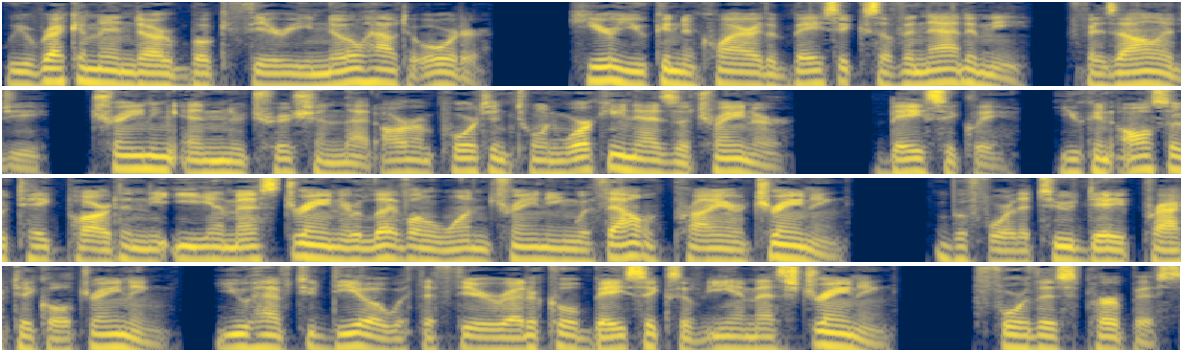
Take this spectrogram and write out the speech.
we recommend our book Theory Know How to Order. Here you can acquire the basics of anatomy, physiology, training and nutrition that are important when working as a trainer. Basically, you can also take part in the EMS Trainer Level 1 training without prior training. Before the two-day practical training, you have to deal with the theoretical basics of EMS training. For this purpose,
